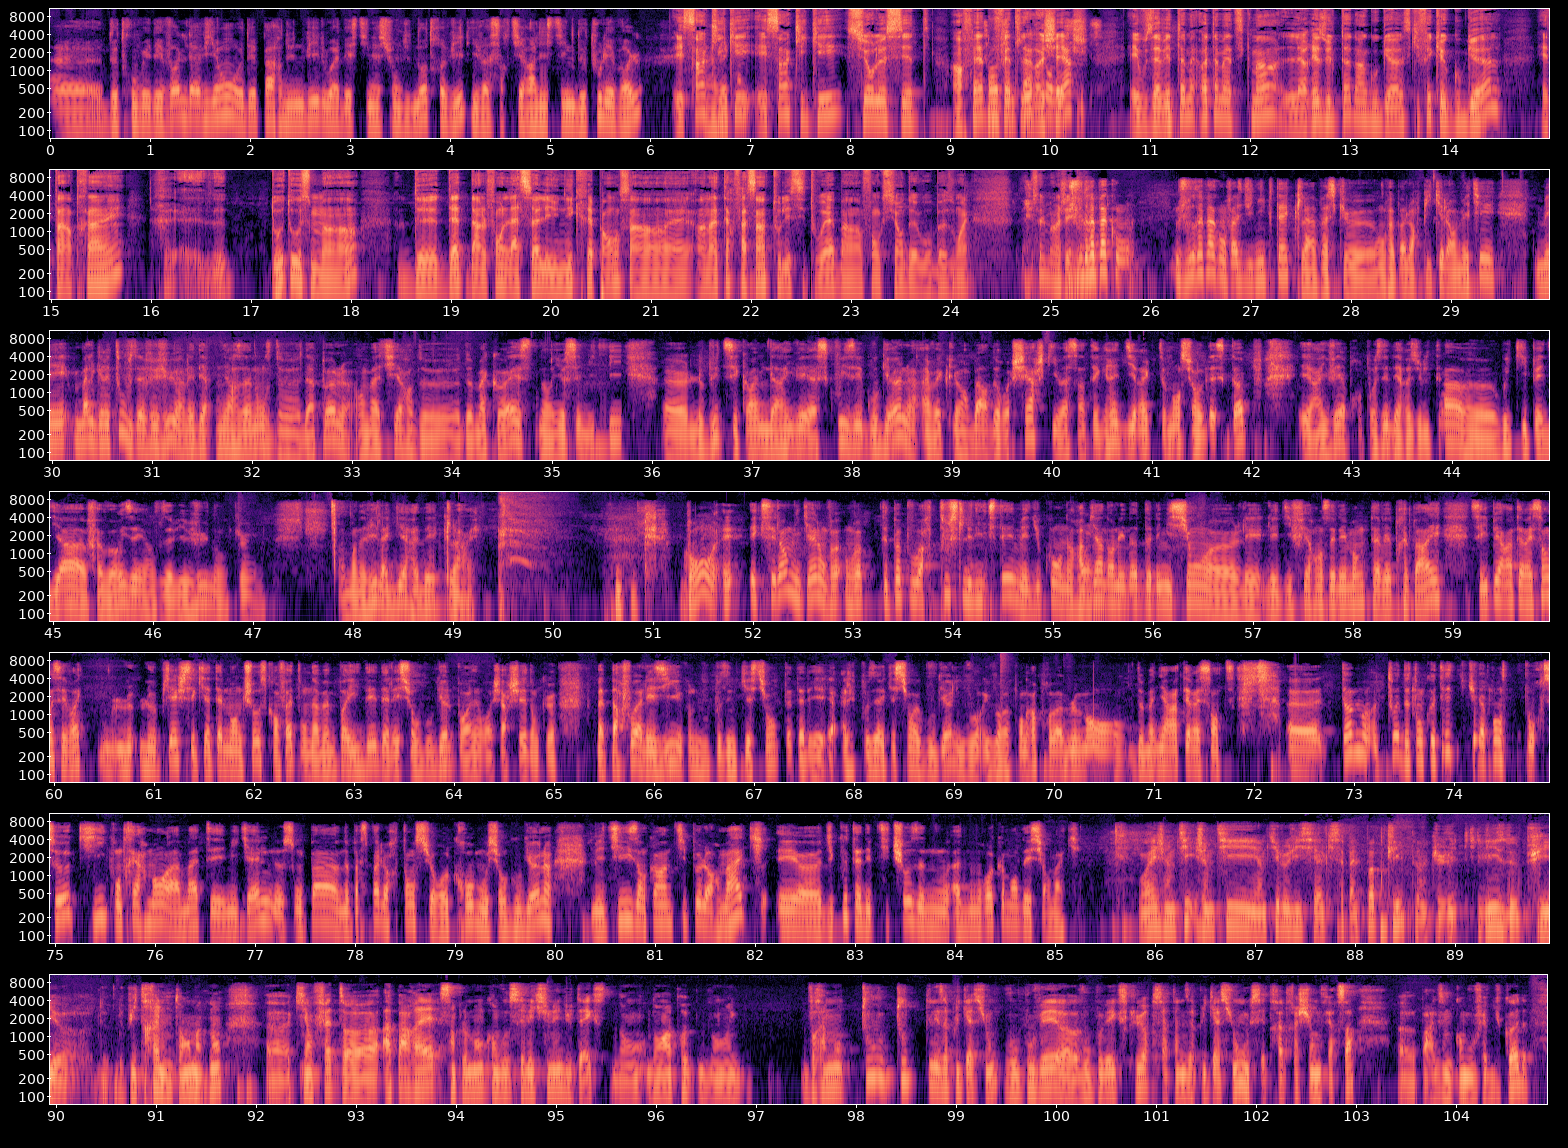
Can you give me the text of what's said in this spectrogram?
euh, de trouver des vols d'avion au départ d'une ville ou à destination d'une autre ville. Il va sortir un listing de tous les vols. Et sans Avec cliquer et sans cliquer sur le site. En fait, Sans vous faites la recherche et vous avez toma- automatiquement le résultat dans Google, ce qui fait que Google est en train euh, tout doucement de d'être dans le fond la seule et unique réponse en, euh, en interfaçant tous les sites web en fonction de vos besoins. Absolument Je génial. voudrais pas qu'on je voudrais pas qu'on fasse du nip tech là parce que on va pas leur piquer leur métier, mais malgré tout, vous avez vu hein, les dernières annonces de- d'Apple en matière de, de macOS dans Yosemite. Euh, le but, c'est quand même d'arriver à squeezer Google avec leur barre de recherche qui va s'intégrer directement sur le desktop et arriver à proposer des résultats euh, Wikipédia favorisés. hein, vous aviez vu, donc euh, à mon avis, la guerre est déclarée. Bon, e- excellent, Michael. On va, on va peut-être pas pouvoir tous les lister, mais du coup, on aura bien dans les notes de l'émission euh, les, les différents éléments que tu avais préparés. C'est hyper intéressant et c'est vrai que le, le piège, c'est qu'il y a tellement de choses qu'en fait, on n'a même pas idée d'aller sur Google pour aller rechercher. Donc, euh, bah, parfois, allez-y. Quand vous posez une question, peut-être allez, allez poser la question à Google. Il vous, il vous répondra probablement de manière intéressante. Euh, Tom, toi, de ton côté, tu as pensé pour ceux qui, contrairement à Matt et Michael, ne sont pas, ne passent pas leur temps sur Chrome ou sur Google, mais utilisent encore un petit peu leur Mac. Et euh, du coup, tu as des petites choses à nous, à nous recommander sur Mac. Ouais, j'ai un petit, j'ai un petit, un petit logiciel qui s'appelle PopClip que j'utilise depuis, euh, de- depuis très longtemps maintenant, euh, qui en fait euh, apparaît simplement quand vous sélectionnez du texte dans, dans, un vraiment tout- toutes les applications. Vous pouvez, euh, vous pouvez exclure certaines applications où c'est très très chiant de faire ça. Euh, par exemple, quand vous faites du code.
